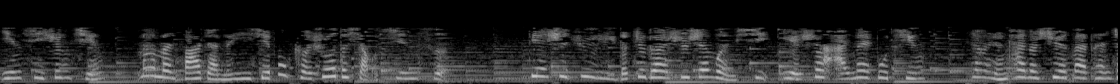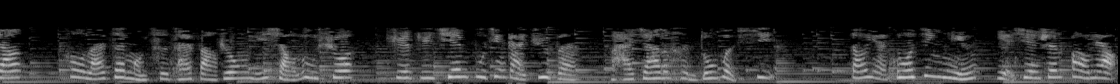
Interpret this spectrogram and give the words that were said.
因戏生情，慢慢发展了一些不可说的小心思。电视剧里的这段师生吻戏也是暧昧不清，让人看得血脉喷张。后来在某次采访中，李小璐说，薛之谦不仅改剧本，还加了很多吻戏。导演郭敬明也现身爆料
